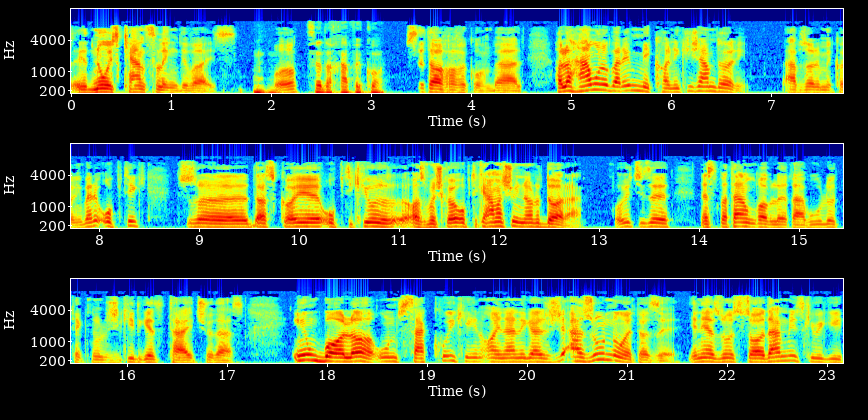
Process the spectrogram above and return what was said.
noise cancelling device صدا خفه کن. صدا خفه کن. بله. حالا همونو برای مکانیکیش هم داریم. ابزار مکانیک. برای اپتیک دستگاه اپتیکی و آزمایشگاه اپتیک همشون اینا رو دارن. خب یه چیز نسبتا قابل قبول و تکنولوژیکی دیگه تایید شده است. این بالا اون سکویی که این آینه نگه داشته از اون نوع تازه. یعنی از اون ساده هم نیست که بگی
